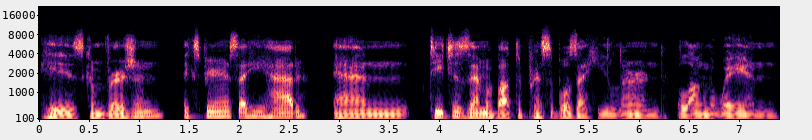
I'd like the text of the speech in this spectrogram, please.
his conversion experience that he had and teaches them about the principles that he learned along the way. And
